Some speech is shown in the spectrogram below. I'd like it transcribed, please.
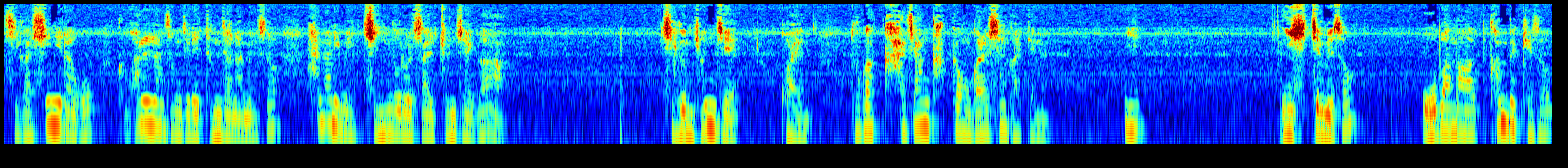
지가 신이라고 그 환란 성전에 등장하면서 하나님의 진노를 쌀 존재가 지금 현재 과연 누가 가장 가까운가를 생각할 때는 이, 이 시점에서 오바마가 컴백해서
